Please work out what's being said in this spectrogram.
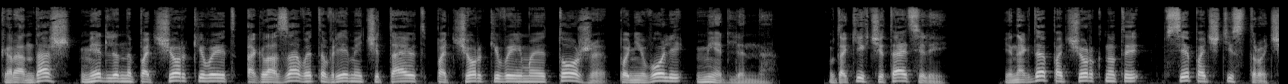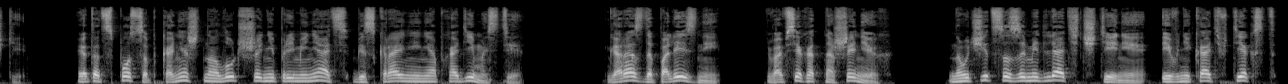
Карандаш медленно подчеркивает, а глаза в это время читают подчеркиваемое тоже поневоле медленно. У таких читателей иногда подчеркнуты все почти строчки. Этот способ, конечно, лучше не применять без крайней необходимости. Гораздо полезней во всех отношениях научиться замедлять чтение и вникать в текст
